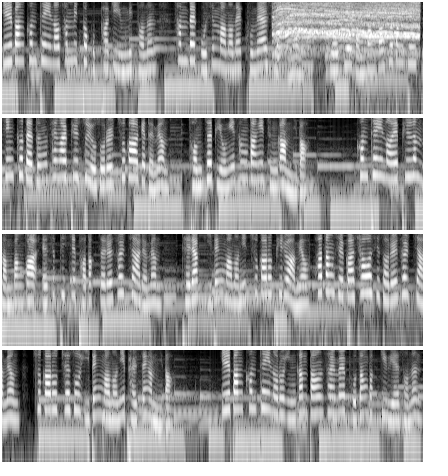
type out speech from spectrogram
일반 컨테이너 3m 곱하기 6m는 350만원에 구매할 수 있지만 여기에 난방과 화장실, 싱크대 등 생활 필수 요소를 추가하게 되면 전체 비용이 상당히 증가합니다. 컨테이너에 필름 난방과 SPC 바닥재를 설치하려면 대략 200만원이 추가로 필요하며 화장실과 샤워 시설을 설치하면 추가로 최소 200만원이 발생합니다. 일반 컨테이너로 인간다운 삶을 보장받기 위해서는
